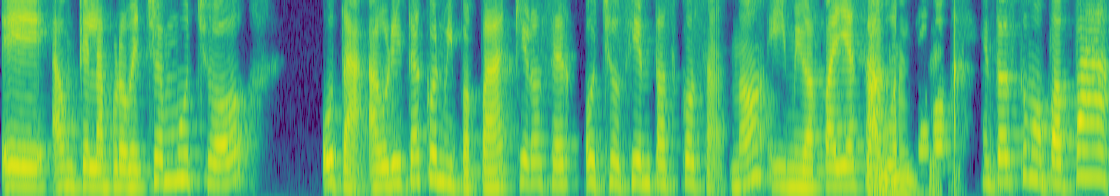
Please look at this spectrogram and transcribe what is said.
eh, aunque la aproveché mucho, Uta, ahorita con mi papá quiero hacer 800 cosas, ¿no? Y mi papá ya Totalmente. entonces, como papá,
